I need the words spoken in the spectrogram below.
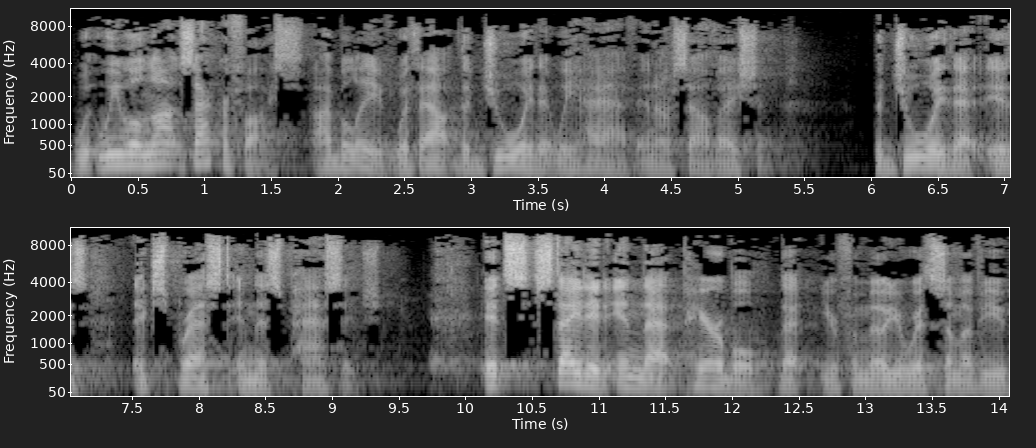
We will not sacrifice, I believe, without the joy that we have in our salvation, the joy that is expressed in this passage. It's stated in that parable that you're familiar with, some of you,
